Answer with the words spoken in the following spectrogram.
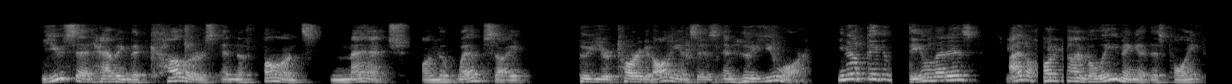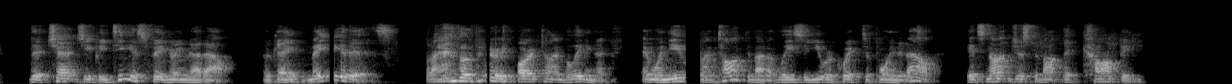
You said having the colors and the fonts match on the website who your target audience is and who you are. You know how big of a deal that is? I have a hard time believing at this point that Chat GPT is figuring that out. Okay, maybe it is, but I have a very hard time believing that. And when you and I talked about it, Lisa, you were quick to point it out. It's not just about the copy.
